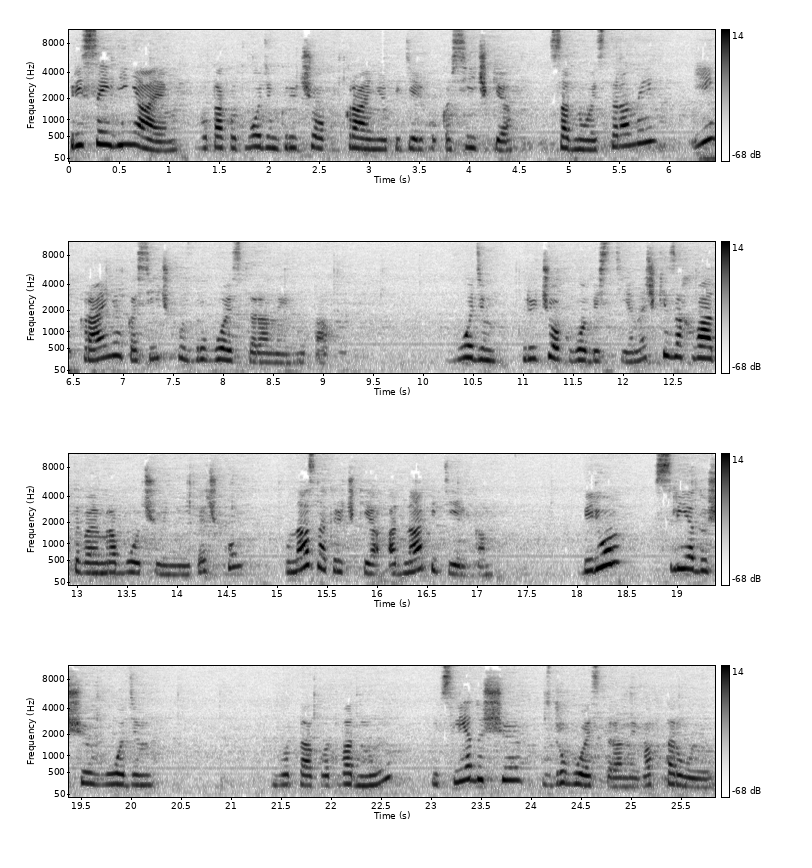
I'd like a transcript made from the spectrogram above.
Присоединяем, вот так вот вводим крючок в крайнюю петельку косички с одной стороны и крайнюю косичку с другой стороны. Вот так. Вводим крючок в обе стеночки, захватываем рабочую ниточку. У нас на крючке одна петелька. Берем следующую, вводим вот так вот в одну и в следующую с другой стороны, во вторую.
